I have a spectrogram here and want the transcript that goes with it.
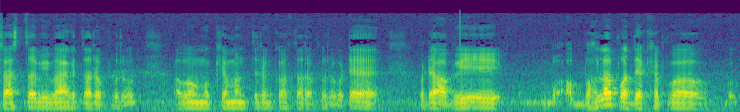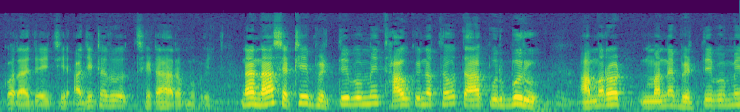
ସ୍ୱାସ୍ଥ୍ୟ ବିଭାଗ ତରଫରୁ ଏବଂ ମୁଖ୍ୟମନ୍ତ୍ରୀଙ୍କ ତରଫରୁ ଗୋଟେ ଗୋଟେ ଅଭି ଭଲ ପଦକ୍ଷେପ କରାଯାଇଛି। ଆଜିଠାରୁ ସେଇଟା ଆରମ୍ଭ ହୋଇଛି। ନା ନା ସେଠି ଭିତ୍ତିଭୂମି ଥାଉ କି ନଥାଉ ତା ପୂର୍ବରୁ ଆମର ମାନେ ଭିତ୍ତିଭୂମି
